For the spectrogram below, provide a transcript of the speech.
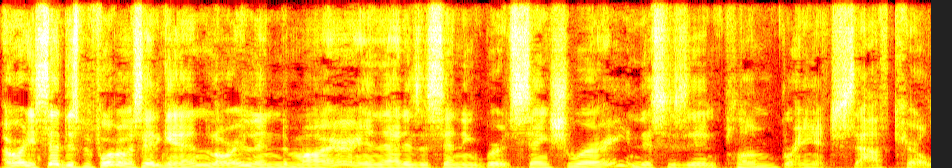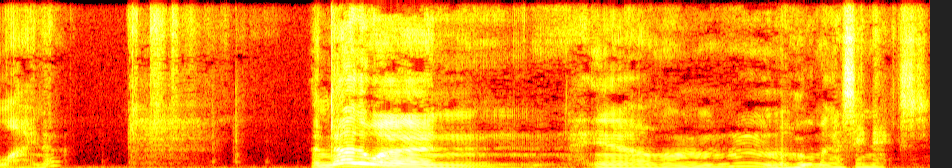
I already said this before, but I'm going to say it again. Lori Lindemeyer, and that is Ascending Bird Sanctuary. And this is in Plum Branch, South Carolina. Another one. Um, who am I going to say next?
